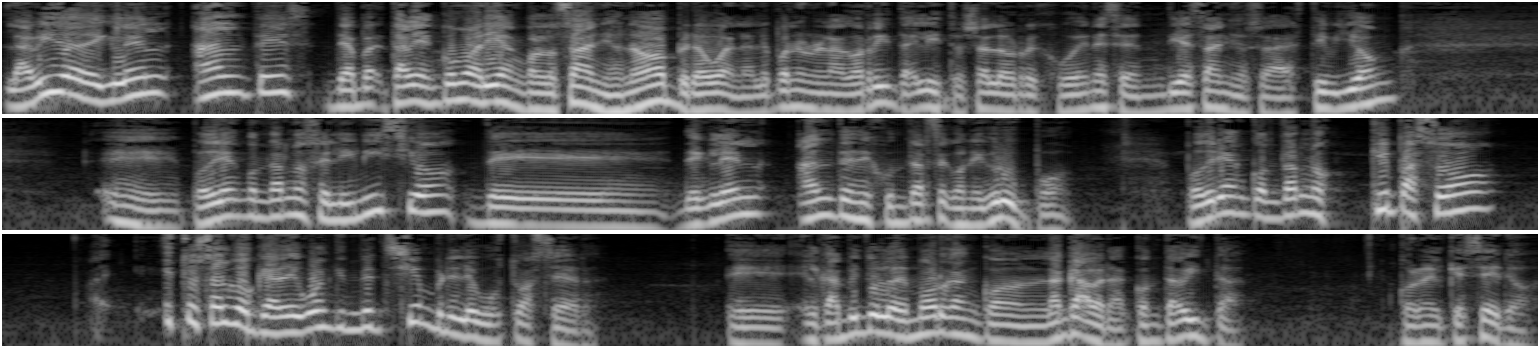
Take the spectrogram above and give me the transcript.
la vida de Glenn antes de... Está bien, ¿cómo harían con los años, no? Pero bueno, le ponen una gorrita y listo, ya lo rejuvenecen 10 años a Steve Young. Eh, podrían contarnos el inicio de, de Glenn antes de juntarse con el grupo. Podrían contarnos qué pasó. Esto es algo que a The Walking Dead siempre le gustó hacer. El capítulo de Morgan con la cabra, con Tabita, con el quesero.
